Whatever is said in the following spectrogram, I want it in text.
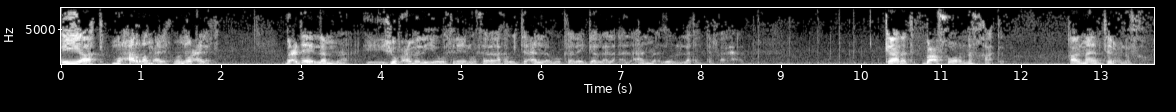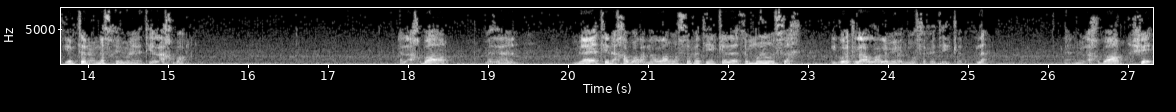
إياك محرم عليك ممنوع عليك. بعدين لما يشوف عملية واثنين وثلاثة ويتعلم وكذا قال الآن مأذون لك أن تفعل هذا. كانت بعض صور النسخ هكذا. قال ما يمتنع نسخه يمتنع النسخ فيما يأتي الأخبار. الأخبار مثلا لا يأتينا خبر أن الله من صفته كذا ثم ينسخ يقول لك لا الله لم يعد من صفته كذا. لا لأن الأخبار شيء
